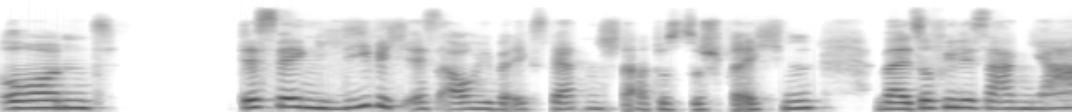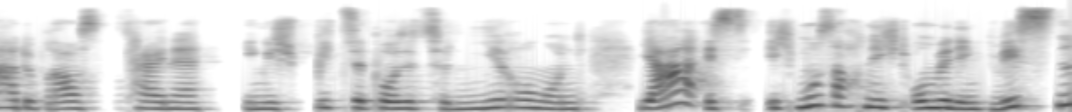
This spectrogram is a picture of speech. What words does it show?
und deswegen liebe ich es auch, über Expertenstatus zu sprechen, weil so viele sagen, ja, du brauchst keine irgendwie spitze Positionierung und ja, es, ich muss auch nicht unbedingt wissen,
